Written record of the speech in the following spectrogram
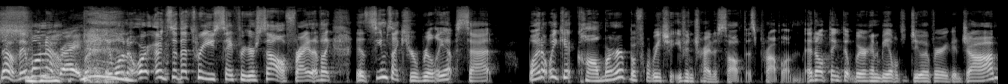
No, they won't know. right. They won't know. Or, and so that's where you say for yourself, right? I'm like, it seems like you're really upset. Why don't we get calmer before we even try to solve this problem? I don't think that we're going to be able to do a very good job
